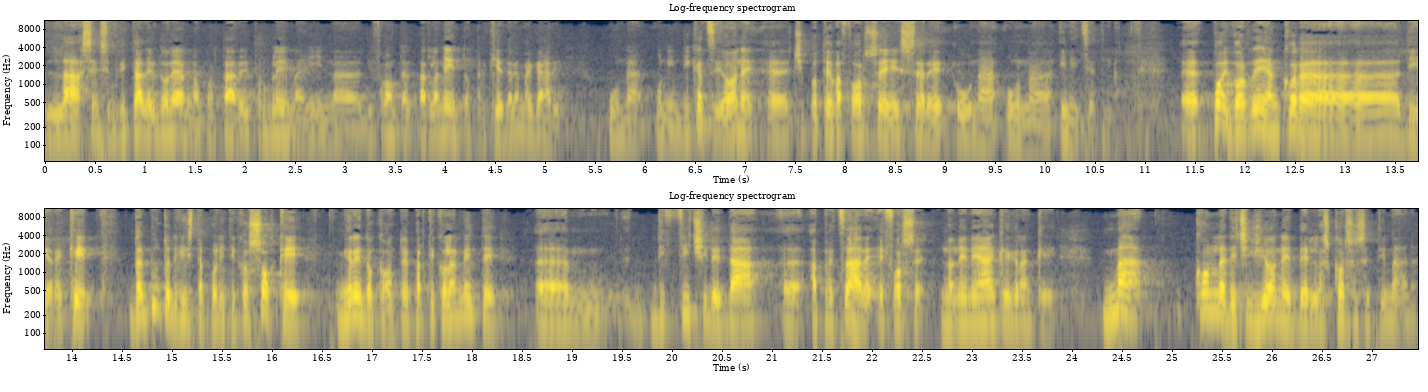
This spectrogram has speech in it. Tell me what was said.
la sensibilità del governo a portare il problema in, di fronte al Parlamento per chiedere magari un'indicazione, un eh, ci poteva forse essere un'iniziativa. Eh, poi vorrei ancora dire che dal punto di vista politico so che mi rendo conto, è particolarmente ehm, difficile da eh, apprezzare e forse non è neanche granché, ma con la decisione della scorsa settimana,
